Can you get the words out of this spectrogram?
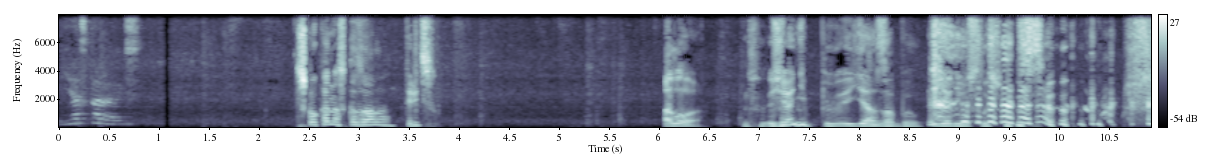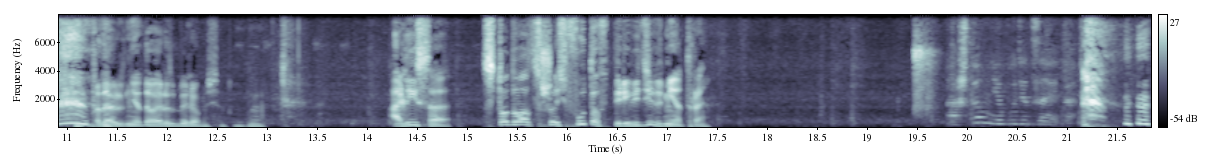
Я стараюсь. Сколько она сказала? 30? Алло, Я не, я забыл, я не услышал. подожди, нет, давай разберемся. Алиса, 126 футов переведи в метры. А что мне будет за это?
